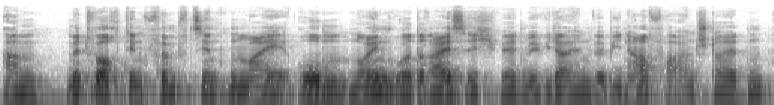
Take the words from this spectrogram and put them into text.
Am Mittwoch, den 15. Mai um 9.30 Uhr werden wir wieder ein Webinar veranstalten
